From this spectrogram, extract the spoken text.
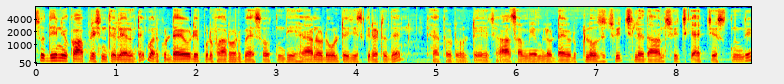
సో దీని యొక్క ఆపరేషన్ తెలియాలంటే మనకు డయోడ్ ఎప్పుడు ఫార్వర్డ్ బయాస్ అవుతుంది? Anode voltage is greater than cathode voltage ఆ సమయంలో డయోడ్ క్లోజ్ స్విచ్ లేదా ఆన్ స్విచ్కి యాక్ట్ చేస్తుంది.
